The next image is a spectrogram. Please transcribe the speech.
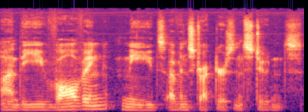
on the evolving needs of instructors and students.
